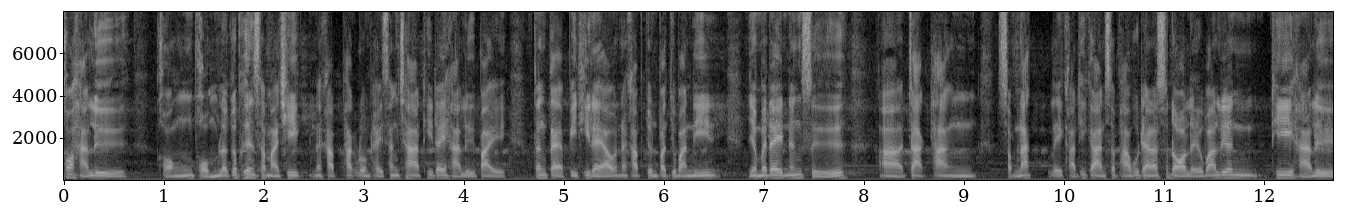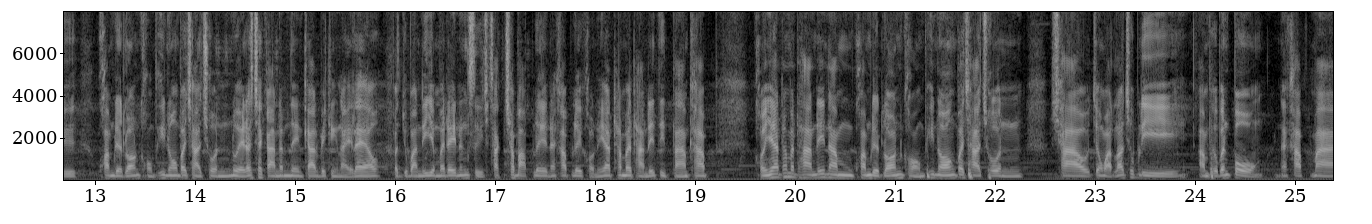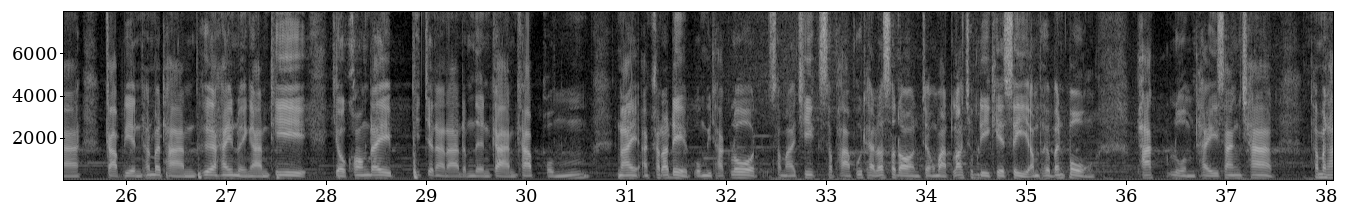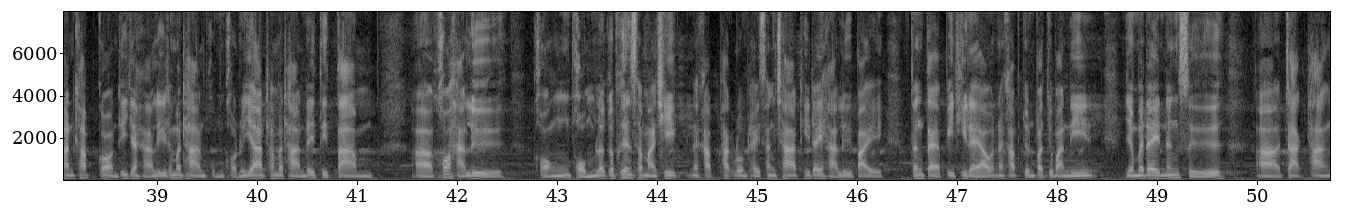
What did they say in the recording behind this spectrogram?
ข้อหาลือ ของผมแล้วก็เพื่อนสมาชิกนะครับพรรครวมไทยสร้างชาติที่ได้หาลือไปตั้งแต่ปีที่แล้วนะครับ จนปัจจุบันนี้ยังไม่ได้หนังสืออจากทางสำนักเลขาธิการสภาผู้แทนราษฎรเลยว่าเรื่องที่หาลือความเดือดร้อนของพี่น้องประชาชนหน่วยราชการดำเนินการไปถึงไหนแล้ว ปัจจุบันนี้ยังไม่ได้หนังสือสักฉบับเลยนะครับเลยขออนุญาตท่านประธานได้ติดตามครับขออนุญาตท่านประธานได้นำความเดือดร้อนของพี่น้องประชาชน ชาวจังหวัดราชบุรีอำเภอบ้านโป่งนะครับมากราบเรียนท่านประธานเพื่อให้หน่วยงานที่เกี่ยวข้องได้พิจารณาดำเนินการครับ ผมนายอัครเดชวงวิทักษ์โรดสมาชิกสภาผู้แทนราษฎร จังหวัดราชบุรีเขตสี่อำเภอบ้านโป่งพักรวมไทยสร้างชาติท่านประธานครับก่อนที่จะหารือท่านประธาน ผมขออนุญาตท่านประธานได้ติดตามข้อหารือของผมแล้วก็เพื่อนสมาชิกนะครับพักรวมไทยสร้างชาติที่ได้หารือไปตั้งแต่ปีที่แล้วนะครับ จนปัจจุบันนี้ยังไม่ได้หนังสือจากทาง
